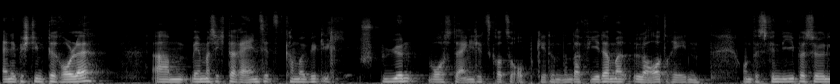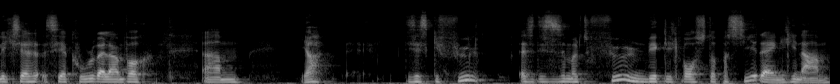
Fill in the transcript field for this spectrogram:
eine bestimmte Rolle, ähm, wenn man sich da reinsetzt, kann man wirklich spüren, was da eigentlich jetzt gerade so abgeht. Und dann darf jeder mal laut reden. Und das finde ich persönlich sehr, sehr cool, weil einfach, ähm, ja, dieses Gefühl, also dieses einmal zu fühlen, wirklich, was da passiert eigentlich in einem,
